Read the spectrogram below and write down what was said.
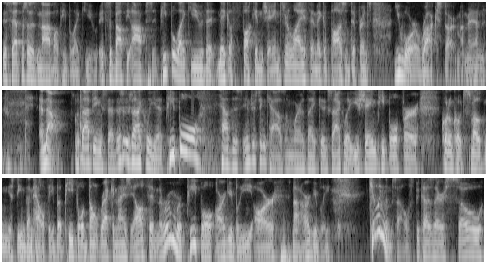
This episode is not about people like you. It's about the opposite. People like you that make a fucking change in their life and make a positive difference. You are a rock star, my man. And now, with that being said, this is exactly it. People have this interesting chasm where, like, exactly, you shame people for quote unquote smoking is deemed unhealthy, but people don't recognize the elephant in the room where people arguably are, not arguably, killing themselves because they're so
